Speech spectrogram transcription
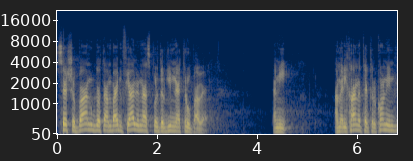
se SHBA nuk do ta mbajnë fjalën as për dërgimin e trupave. Tani, amerikanët e kërkonin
